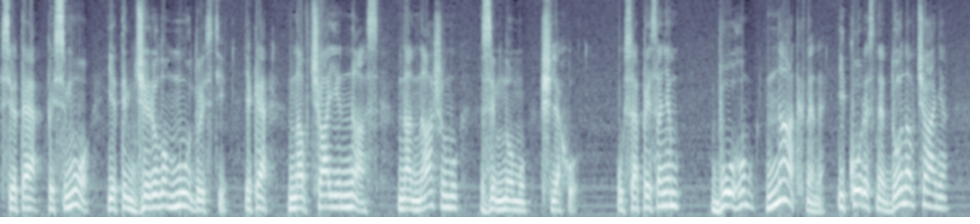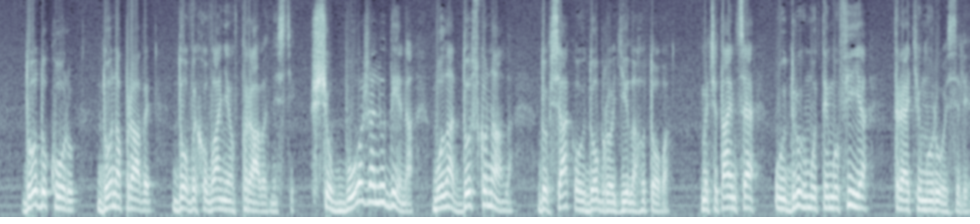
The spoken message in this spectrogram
Святе Письмо є тим джерелом мудрості, яке навчає нас на нашому земному шляху. Усе писанням Богом натхнене і корисне до навчання, до докору, до направи, до виховання в праведності, щоб Божа людина була досконала, до всякого доброго діла готова. Ми читаємо це у 2 Тимофія, 3 розділі.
